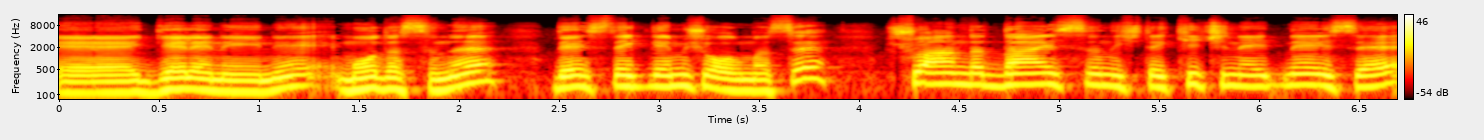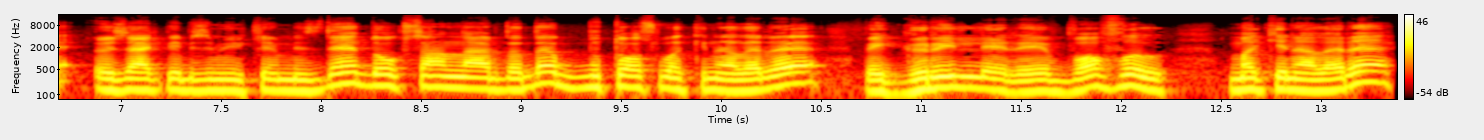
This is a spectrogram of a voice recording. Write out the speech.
e, geleneğini, modasını desteklemiş olması. Şu anda Dyson işte KitchenAid neyse özellikle bizim ülkemizde 90'larda da bu tost makineleri ve grilleri, waffle makineleri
